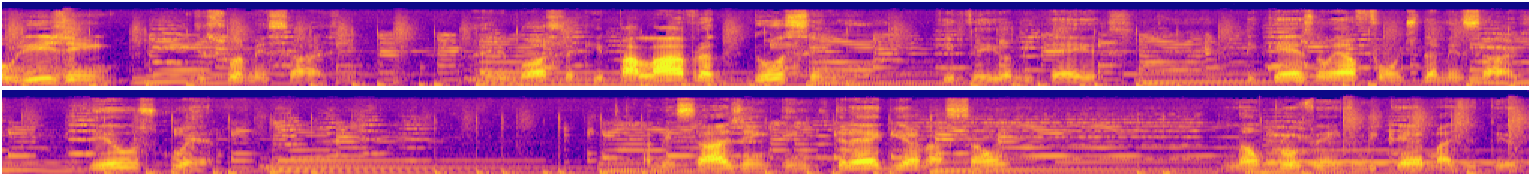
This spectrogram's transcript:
origem de sua mensagem. Ele mostra que palavra do Senhor que veio a Miqueias. Miqueias não é a fonte da mensagem, Deus o é mensagem entregue à nação não provém de Miquel, mas de Deus.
